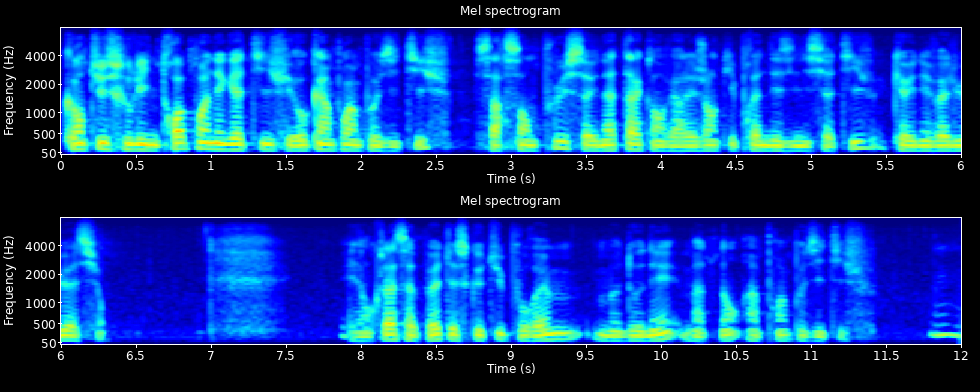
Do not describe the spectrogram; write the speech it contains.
Quand tu soulignes trois points négatifs et aucun point positif, ça ressemble plus à une attaque envers les gens qui prennent des initiatives qu'à une évaluation. Et donc là, ça peut être est-ce que tu pourrais me donner maintenant un point positif? Mmh.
